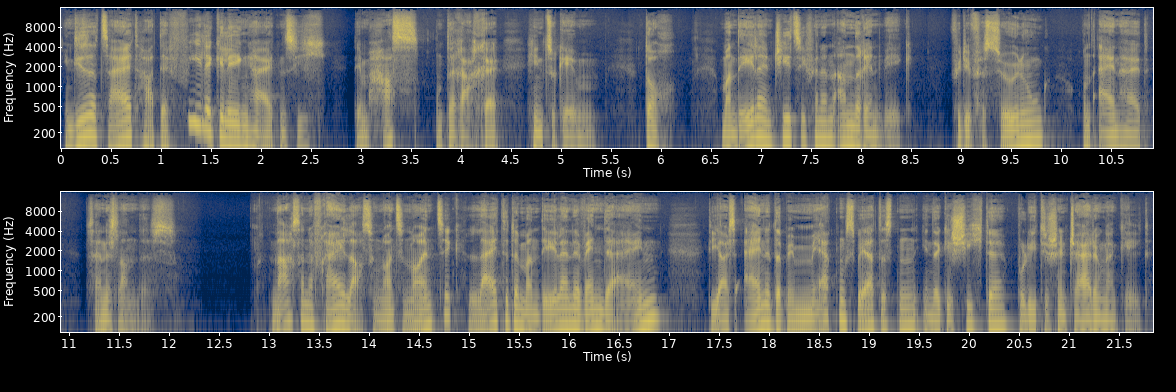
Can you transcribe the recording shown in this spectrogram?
In dieser Zeit hatte er viele Gelegenheiten, sich dem Hass und der Rache hinzugeben. Doch Mandela entschied sich für einen anderen Weg, für die Versöhnung und Einheit seines Landes. Nach seiner Freilassung 1990 leitete Mandela eine Wende ein, die als eine der bemerkenswertesten in der Geschichte politischer Entscheidungen gilt.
